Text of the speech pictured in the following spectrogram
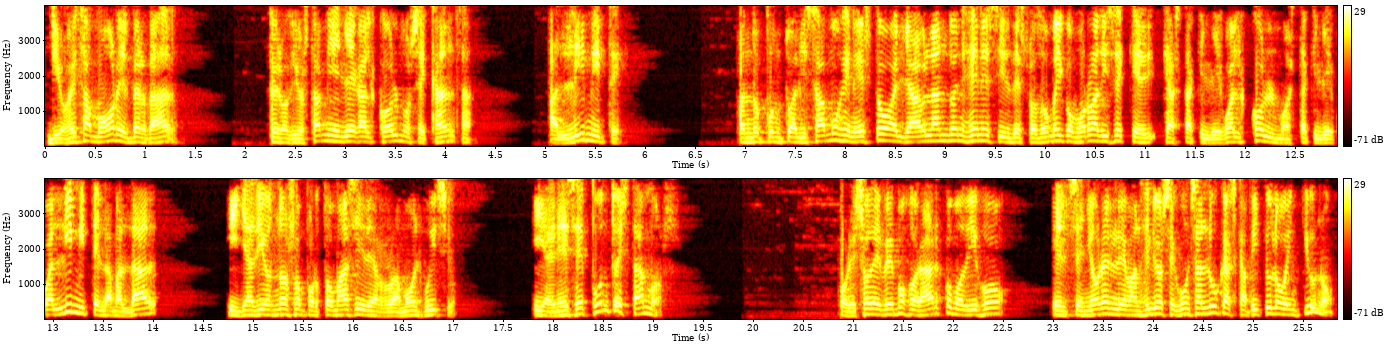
Dios es amor, es verdad, pero Dios también llega al colmo, se cansa, al límite. Cuando puntualizamos en esto, allá hablando en Génesis de Sodoma y Gomorra, dice que, hasta que llegó al colmo, hasta que llegó al límite la maldad, y ya Dios no soportó más y derramó el juicio. Y en ese punto estamos. Por eso debemos orar, como dijo el Señor en el Evangelio según San Lucas, capítulo 21.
